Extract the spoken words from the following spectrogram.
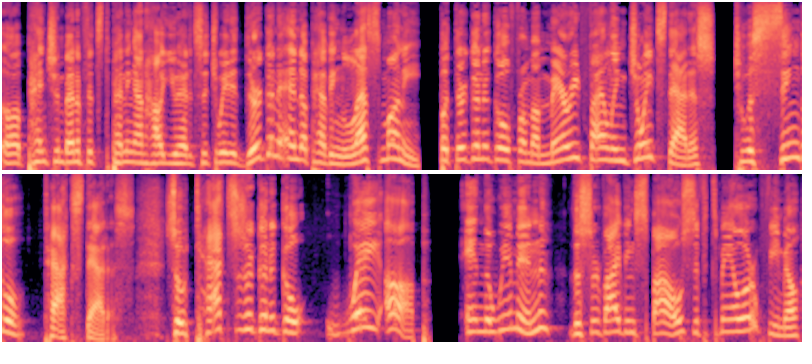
uh, pension benefits depending on how you had it situated. They're going to end up having less money, but they're going to go from a married filing joint status to a single tax status. So taxes are going to go way up and the women, the surviving spouse, if it's male or female,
